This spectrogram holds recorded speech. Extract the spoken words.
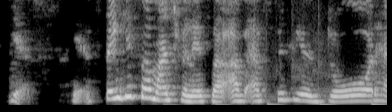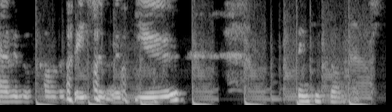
Yes, yes. Thank you so much, Vanessa. I've absolutely adored having this conversation with you. Thank you so much.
